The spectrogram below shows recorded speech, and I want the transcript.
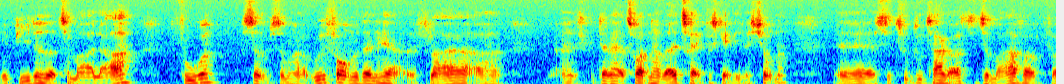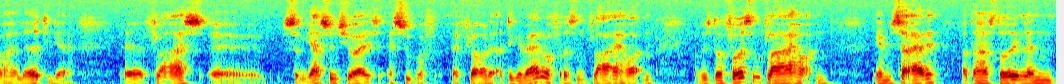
en pige, der hedder Tamara Lara Fure, som, som har udformet den her øh, flyer, og har, øh, den her, jeg tror, den har været i tre forskellige versioner. Øh, så tusind tak også til Tamara for, for at have lavet de der øh, flyers, øh, som jeg synes jo er, er super flotte. Og det kan være, at du har fået sådan en flyer i hånden. Og hvis du har fået sådan en flyer i hånden, jamen så er det, og der har stået en eller anden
